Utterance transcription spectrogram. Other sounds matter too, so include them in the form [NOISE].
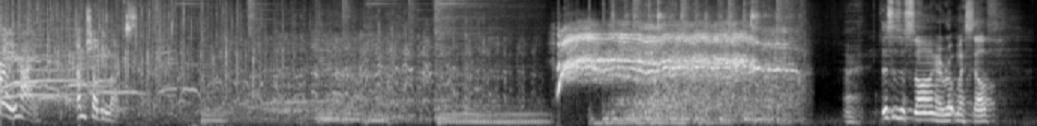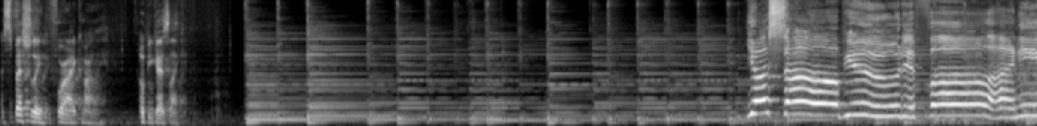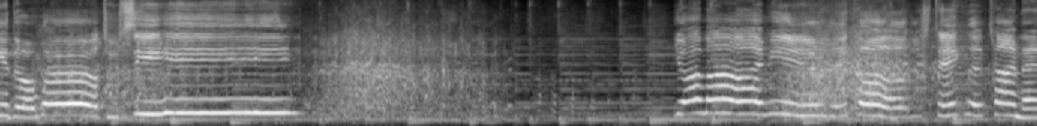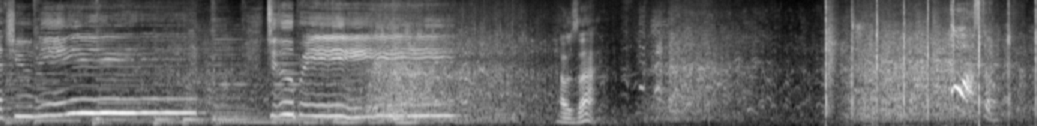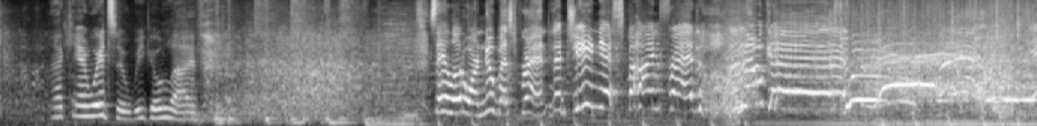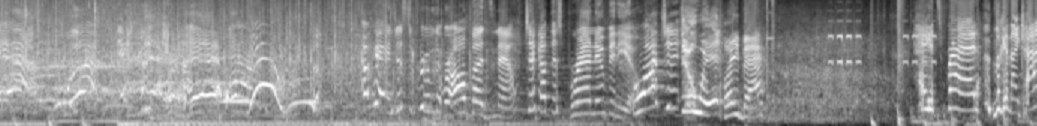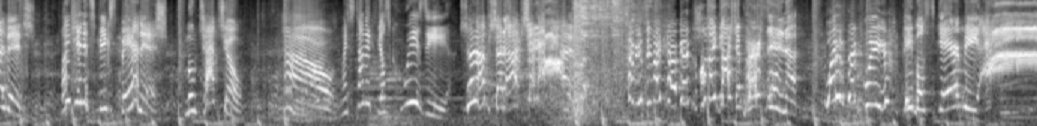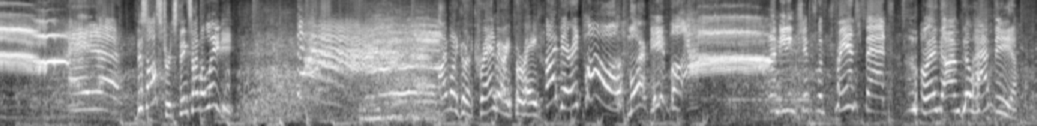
iCarly, hi. I'm Shelby Marks. All right, this is a song I wrote myself, especially for iCarly. Hope you guys like it. You're so beautiful, I need the world to see. You're my miracle, just take the time that you need to breathe. How was that? Awesome! I can't wait till we go live. [LAUGHS] Say hello to our new best friend, the genius behind Fred, Lucas! Okay, and just to prove that we're all buds now, check out this brand new video. Watch it! Do it! Playback. Hey, it's Fred! Look at my cabbage! Why can't it speak Spanish? Muchacho! Ow, my stomach feels queasy. Shut up, shut up! Parade. I'm very Paul! More people! Ah! I'm eating chips with trans fats. I'm, I'm so happy.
